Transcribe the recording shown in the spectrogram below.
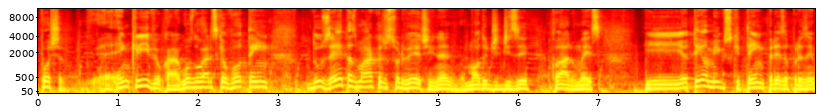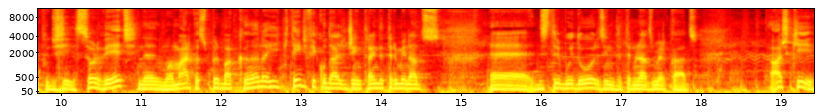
Poxa, é, é, incrível, cara. Alguns lugares que eu vou tem 200 marcas de sorvete, né? Modo de dizer, claro, mas e eu tenho amigos que têm empresa, por exemplo, de sorvete, né? Uma marca super bacana e que tem dificuldade de entrar em determinados é, distribuidores, em determinados mercados. Acho que,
